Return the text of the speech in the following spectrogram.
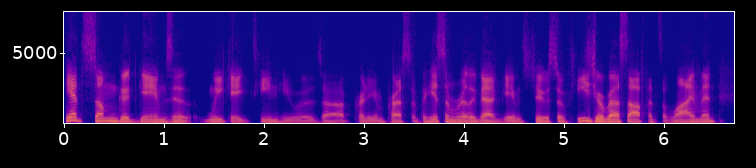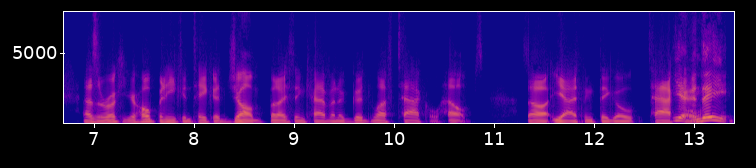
he had some good games. In week 18, he was uh, pretty impressive, but he has some really bad games too. So if he's your best offensive lineman as a rookie, you're hoping he can take a jump. But I think having a good left tackle helps. So yeah, I think they go tackle. Yeah, and they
